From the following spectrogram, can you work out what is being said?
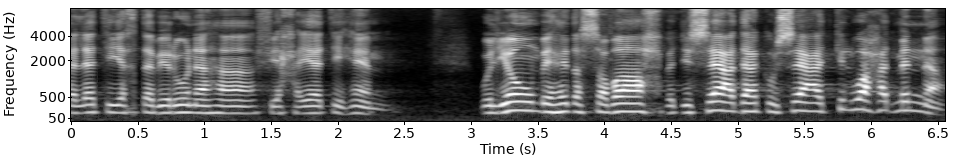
التي يختبرونها في حياتهم. واليوم بهذا الصباح بدي ساعدك وساعد كل واحد منا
